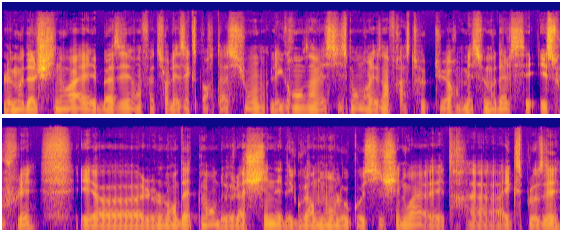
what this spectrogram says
Le modèle chinois est basé en fait sur les exportations, les grands investissements dans les infrastructures, mais ce modèle s'est essoufflé et euh, l'endettement de la Chine et des gouvernements locaux aussi chinois est a explosé.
